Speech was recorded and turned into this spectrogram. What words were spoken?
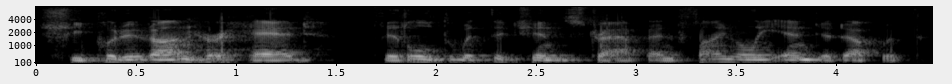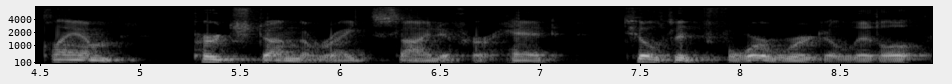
She put it on her head, fiddled with the chin strap, and finally ended up with the clam perched on the right side of her head, tilted forward a little,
